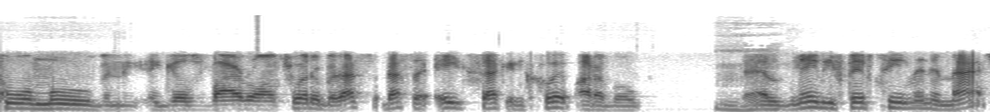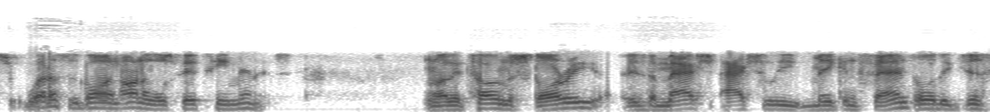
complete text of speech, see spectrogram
cool move and it goes viral on Twitter, but that's that's an eight second clip out of a mm-hmm. maybe 15 minute match. What else is going on in those 15 minutes? Are they telling the story? Is the match actually making sense, or they just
